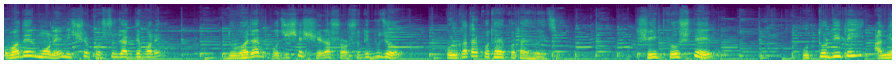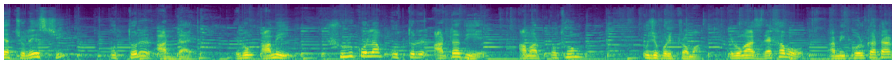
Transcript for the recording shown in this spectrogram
তোমাদের মনে নিশ্চয় প্রশ্ন জাগতে পারে? দু হাজার পঁচিশের সেরা সরস্বতী পুজো কলকাতার কোথায় কোথায় হয়েছে? সেই প্রশ্নের উত্তর দিতেই আমি আর চলে এসেছি উত্তরের আড্ডায় এবং আমি শুরু করলাম উত্তরের আড্ডা দিয়ে আমার প্রথম পুজো পরিক্রমা এবং আজ দেখাবো আমি কলকাতার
